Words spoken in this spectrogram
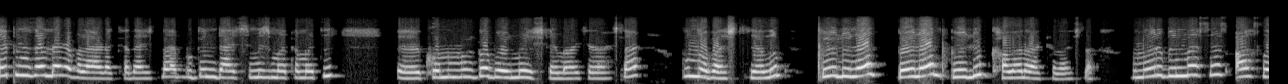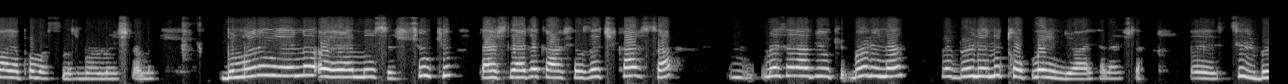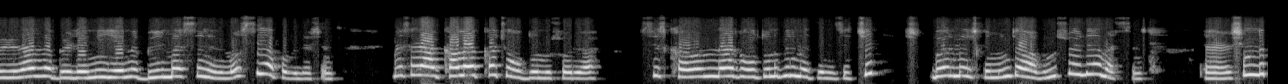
Hepinize merhabalar arkadaşlar. Bugün dersimiz matematik. Ee, konumuzda bölme işlemi arkadaşlar. Bununla başlayalım. Bölünen, bölen, bölüm, kalan arkadaşlar. Bunları bilmezseniz asla yapamazsınız bölme işlemi. Bunların yerini öğrenmelisiniz. Çünkü derslerde karşınıza çıkarsa mesela diyor ki bölünen ve böleni toplayın diyor arkadaşlar. Ee, siz bölünen ve bölenin yerini bilmezseniz nasıl yapabilirsiniz? Mesela kalan kaç olduğunu soruyor. Siz kalanın nerede olduğunu bilmediğiniz için bölme işleminin cevabını söyleyemezsiniz. Ee, şimdi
